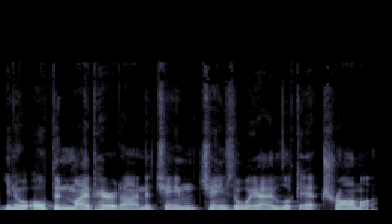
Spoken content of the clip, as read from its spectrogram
you know, opened my paradigm. It changed changed the way I look at trauma.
